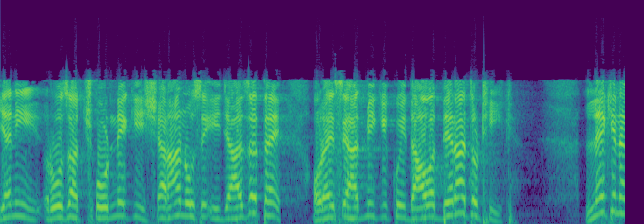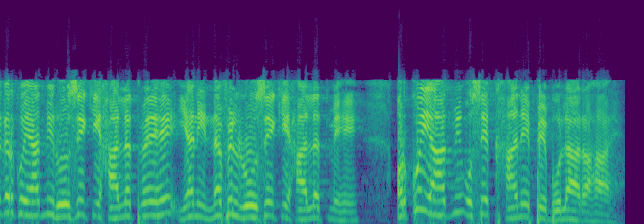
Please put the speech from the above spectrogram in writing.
यानी रोजा छोड़ने की शरानों से इजाज़त है, और ऐसे आदमी की कोई दावत दे रहा है तो ठीक है। लेकिन अगर कोई आदमी रोज़े की हालत में है, यानी नफिल रोज़े की हालत में है, और कोई आदमी उसे खाने पर बुला रहा है,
